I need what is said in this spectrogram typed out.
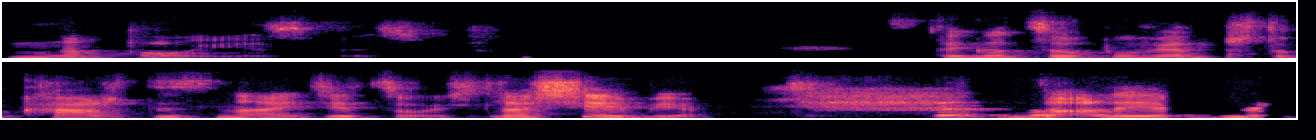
napoje z wysp. Z tego, co opowiadasz, to każdy znajdzie coś dla siebie. No ale jak my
